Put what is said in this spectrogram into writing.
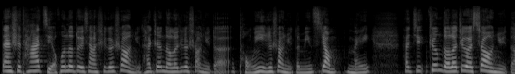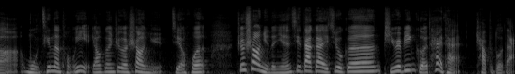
但是他结婚的对象是一个少女，他征得了这个少女的同意。这少女的名字叫梅，他征征得了这个少女的母亲的同意，要跟这个少女结婚。这少女的年纪大概就跟皮瑞宾格太太差不多大，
